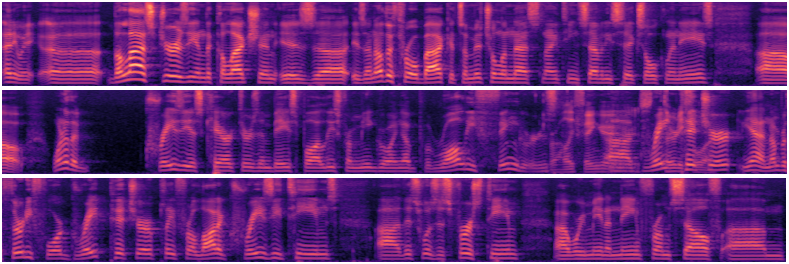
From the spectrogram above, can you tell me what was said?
anyway, uh, the last jersey in the collection is uh, is another throwback. It's a Mitchell and Ness 1976 Oakland A's. Uh, one of the craziest characters in baseball, at least from me growing up, Rollie Fingers. Rollie Fingers. Uh, great 34. pitcher. Yeah, number 34. Great pitcher. Played for a lot of crazy teams. Uh, this was his first team uh, where he made a name for himself. Um,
